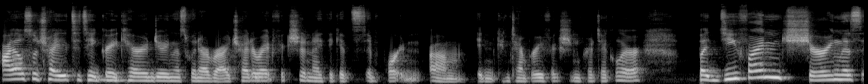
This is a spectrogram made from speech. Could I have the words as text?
I also try to take great mm-hmm. care in doing this whenever I try to write fiction. I think it's important um, in contemporary fiction in particular. But do you find sharing this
